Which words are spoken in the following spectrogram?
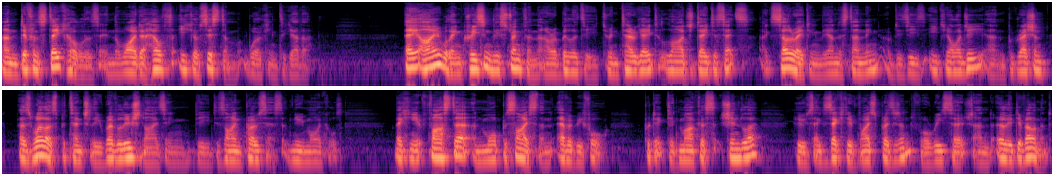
and different stakeholders in the wider health ecosystem working together. AI will increasingly strengthen our ability to interrogate large data sets, accelerating the understanding of disease etiology and progression, as well as potentially revolutionizing the design process of new molecules, making it faster and more precise than ever before, predicted Marcus Schindler, who's Executive Vice President for Research and Early Development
